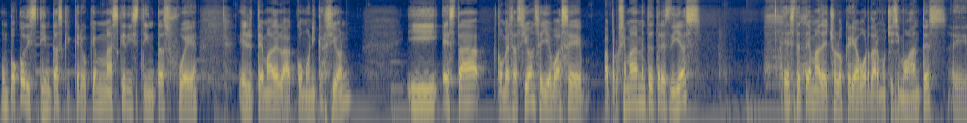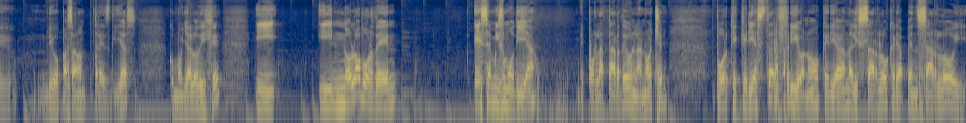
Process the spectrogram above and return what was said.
un poco distintas, que creo que más que distintas fue el tema de la comunicación. Y esta conversación se llevó hace aproximadamente tres días. Este tema, de hecho, lo quería abordar muchísimo antes. Eh, digo, pasaron tres días, como ya lo dije. Y, y no lo abordé ese mismo día, por la tarde o en la noche porque quería estar frío, ¿no? Quería analizarlo, quería pensarlo y,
